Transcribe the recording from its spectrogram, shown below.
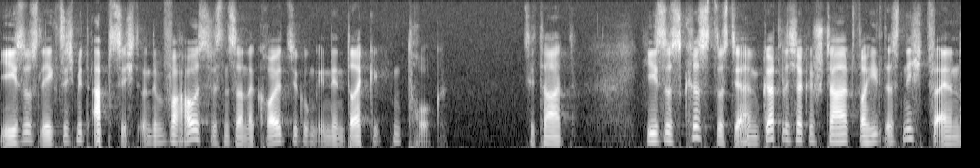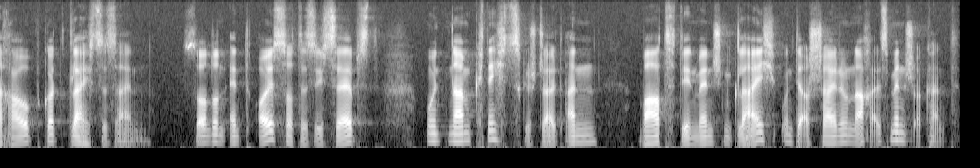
Jesus legt sich mit Absicht und im Vorauswissen seiner Kreuzigung in den dreckigen Trog. Zitat Jesus Christus, der in göttlicher Gestalt war, hielt es nicht für einen Raub, Gott gleich zu sein, sondern entäußerte sich selbst und nahm Knechtsgestalt an, ward den Menschen gleich und der Erscheinung nach als Mensch erkannt.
